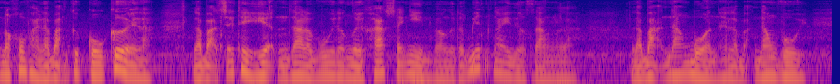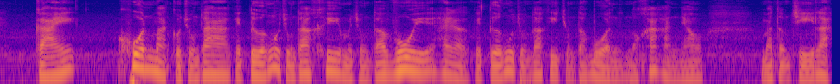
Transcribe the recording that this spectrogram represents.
Nó không phải là bạn cứ cố cười là là bạn sẽ thể hiện ra là vui đâu người khác sẽ nhìn và người ta biết ngay được rằng là là bạn đang buồn hay là bạn đang vui. Cái khuôn mặt của chúng ta cái tướng của chúng ta khi mà chúng ta vui ấy, hay là cái tướng của chúng ta khi chúng ta buồn nó khác hẳn nhau. Mà thậm chí là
